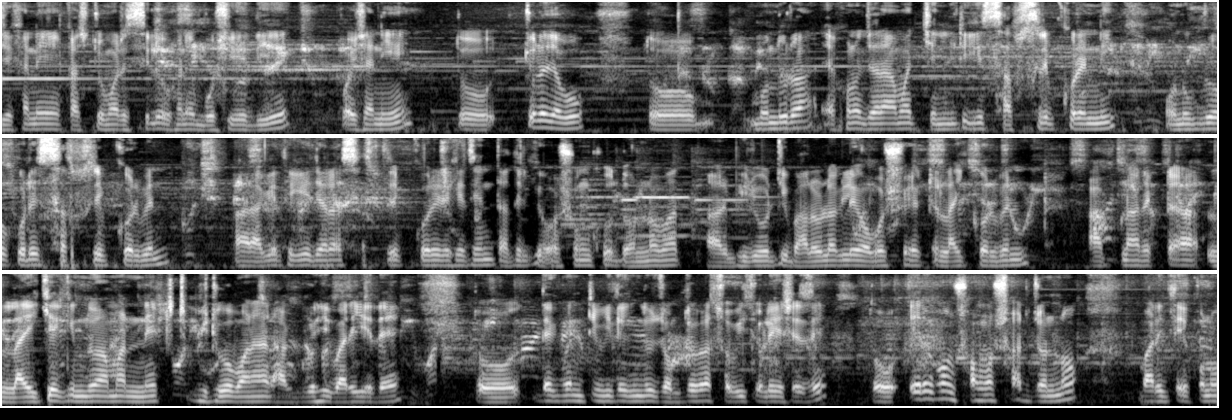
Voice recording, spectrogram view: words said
যেখানে কাস্টমার এসেছিল, ওখানে বসিয়ে দিয়ে পয়সা নিয়ে তো চলে যাব। তো বন্ধুরা এখনও যারা আমার চ্যানেলটিকে সাবস্ক্রাইব করেননি, অনুগ্রহ করে সাবস্ক্রাইব করবেন। আর আগে থেকে যারা সাবস্ক্রাইব করে রেখেছেন, তাদেরকে অসংখ্য ধন্যবাদ। আর ভিডিওটি ভালো লাগলে অবশ্যই একটা লাইক করবেন। আপনার একটা লাইকে কিন্তু আমার নেক্সট ভিডিও বানার আগ্রহী বাড়িয়ে দেয়। তো দেখবেন, টিভিতে কিন্তু জগজগা ছবি চলে এসেছে। তো এরকম সমস্যার জন্য বাড়িতে কোনো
